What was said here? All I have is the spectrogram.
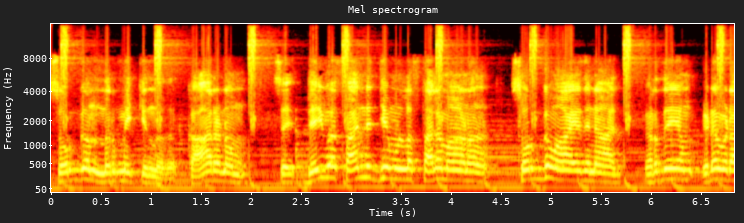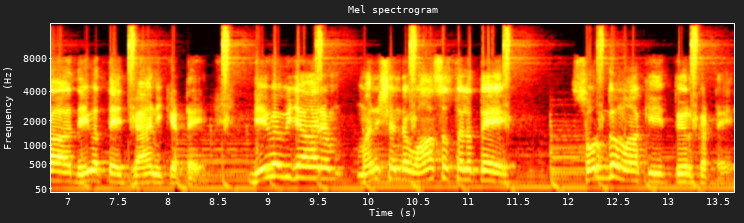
സ്വർഗം നിർമ്മിക്കുന്നത്. കാരണം ദൈവ സാന്നിധ്യമുള്ള സ്ഥലമാണ് സ്വർഗമായതിനാൽ ഹൃദയം ഇടപെടാതെ ദൈവത്തെ ധ്യാനിക്കട്ടെ. ദൈവവിചാരം മനുഷ്യന്റെ വാസസ്ഥലത്തെ സ്വർഗമാക്കി തീർക്കട്ടെ.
